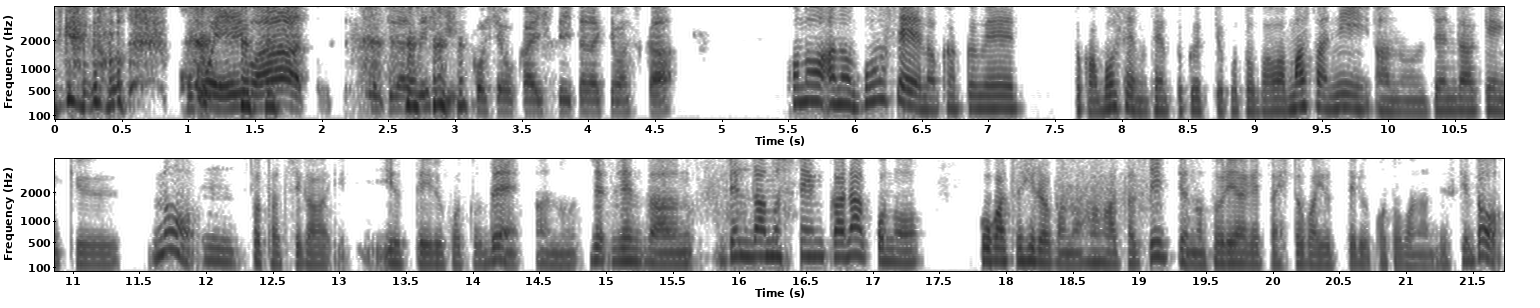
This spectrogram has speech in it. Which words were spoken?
すけど、ここええわこちらぜひご紹介していただけますか？このあの母性の革命とか母性の転覆っていう言葉はまさにあのジェンダー研究の人たちが言っていることで、あのジェンダージェンダーの視点からこの5月広場の母たちっていうのを取り上げた人が言ってる言葉なんですけど、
